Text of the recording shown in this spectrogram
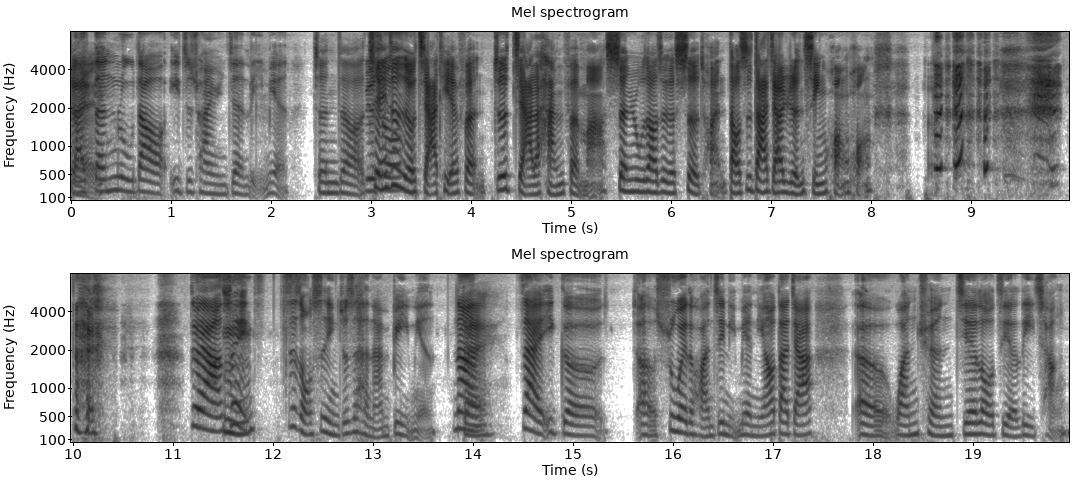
来登录到一支穿云箭里面，真的，前一阵子有假铁粉，就是假的韩粉嘛，渗入到这个社团，导致大家人心惶惶。对，对啊，所以这种事情就是很难避免。那在一个呃数位的环境里面，你要大家呃完全揭露自己的立场，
